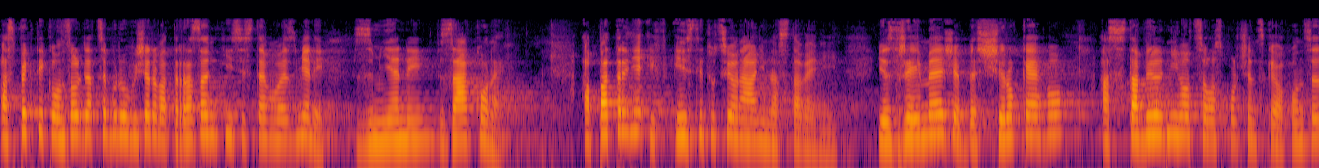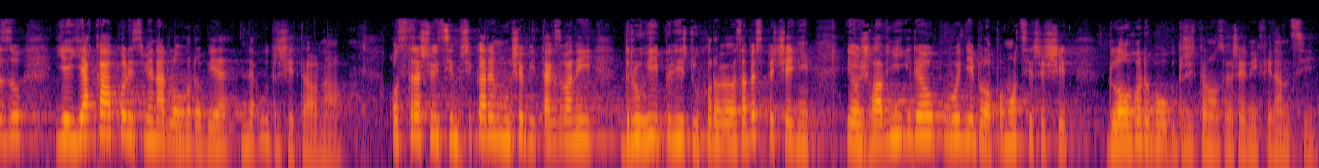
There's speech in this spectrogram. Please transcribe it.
Aspekty konsolidace budou vyžadovat razantní systémové změny, změny v zákonech a patrně i v institucionálním nastavení. Je zřejmé, že bez širokého a stabilního celospolečenského konsenzu je jakákoliv změna dlouhodobě neudržitelná. Odstrašujícím příkladem může být takzvaný druhý pilíř důchodového zabezpečení, jehož hlavní ideou původně bylo pomoci řešit dlouhodobou udržitelnost veřejných financí.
